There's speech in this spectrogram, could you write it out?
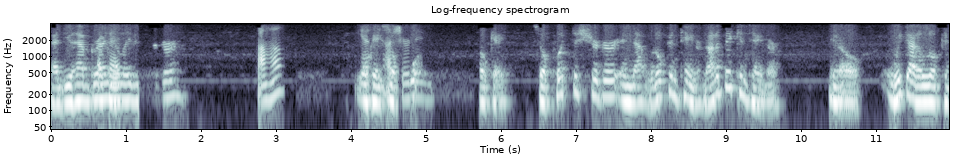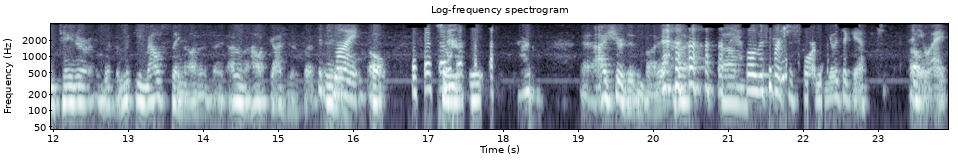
And do you have granulated sugar? Uh huh. Yes, Okay, I so sure what- do. Okay. So put the sugar in that little container, not a big container. You know, we got a little container with a Mickey Mouse thing on it. I, I don't know how it got here, but It's anyway. mine. Oh, so it- I sure didn't buy it. But, um, well, it was purchased for me. It was a gift. Oh. Anyway,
